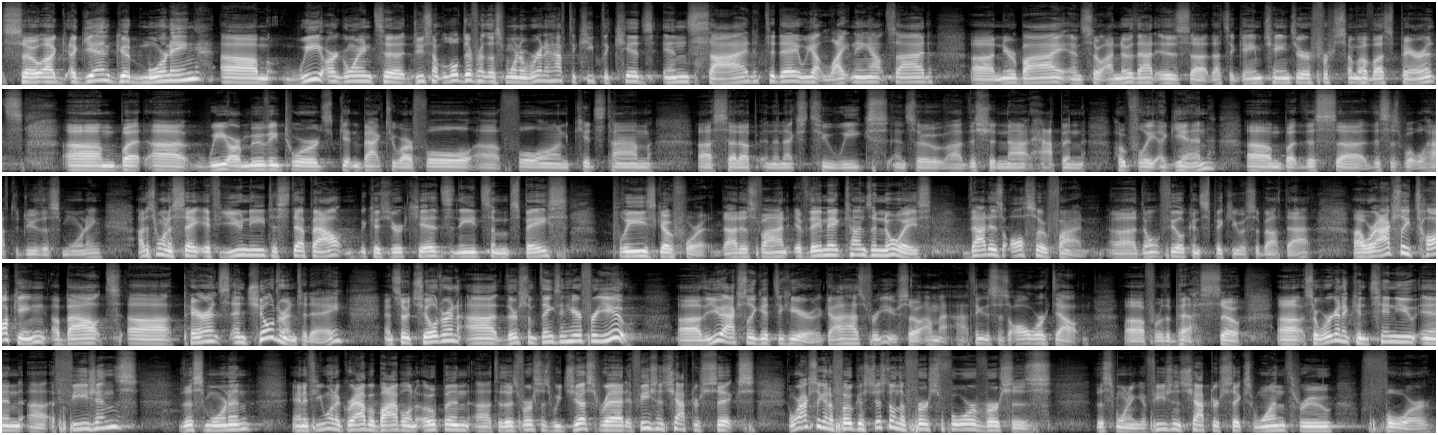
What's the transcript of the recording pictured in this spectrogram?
So, uh, again, good morning. Um, we are going to do something a little different this morning. We're going to have to keep the kids inside today. We got lightning outside uh, nearby, and so I know that is uh, that's a game changer for some of us parents. Um, but uh, we are moving towards getting back to our full uh, full on kids time uh, set up in the next two weeks. And so uh, this should not happen, hopefully, again. Um, but this, uh, this is what we'll have to do this morning. I just want to say if you need to step out because your kids need some space, please go for it. That is fine. If they make tons of noise, that is also fine. Uh, don't feel conspicuous about that. Uh, we're actually talking about uh, parents and children today. And so, children, uh, there's some things in here for you uh, that you actually get to hear that God has for you. So I'm, i think this is all worked out uh, for the best. So, uh, so we're going to continue in uh, Ephesians this morning. And if you want to grab a Bible and open uh, to those verses we just read, Ephesians chapter 6, and we're actually going to focus just on the first four verses this morning Ephesians chapter 6, 1 through 4.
